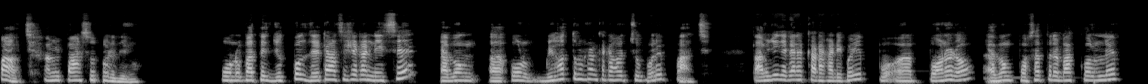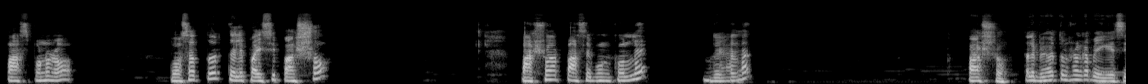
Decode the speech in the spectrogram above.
পাঁচ। আমি পাঁচ করে দিব। অনুপাতের যোগফল যেটা আছে সেটা নিচে এবং ওর বৃহত্তম সংখ্যাটা হচ্ছে উপরে পাঁচ। তো আমি যদি এখানে কাটাকাটি করি পনেরো এবং পঁচাত্তরে ভাগ করলে পাঁচ পনেরো, পঁচাত্তর, তাহলে পাইছি পাঁচশো। পাঁচশো আর পাঁচে গুণ করলে দুই হাজার পাঁচশো। তাহলে বৃহত্তম সংখ্যা পেয়ে গেছি।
